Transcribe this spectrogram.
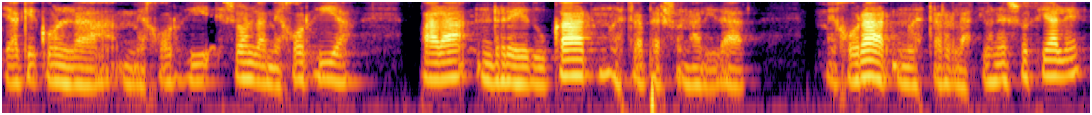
ya que con la mejor son la mejor guía para reeducar nuestra personalidad, mejorar nuestras relaciones sociales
